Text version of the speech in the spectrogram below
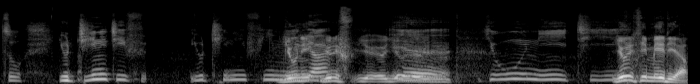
zu Eugenity Utinity Media. Uni, Uni, uh, Unity. Unity Media.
